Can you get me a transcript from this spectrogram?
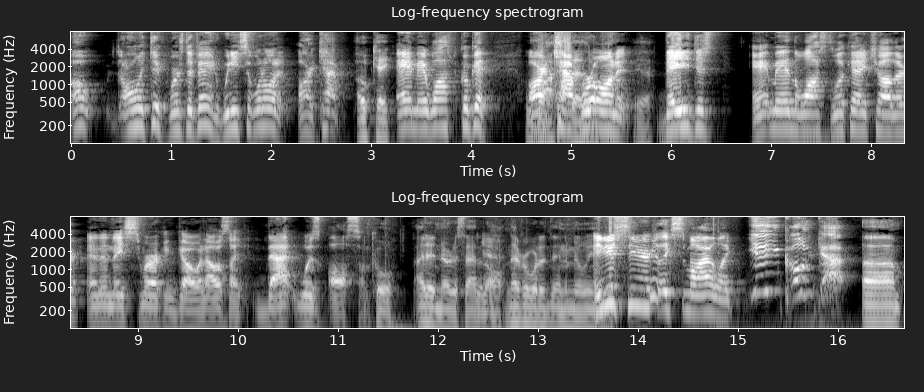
"Oh, the only thing, where's the van? We need someone on it." All right, Cap. Okay. Ant Man, Wasp, go get. It. All right, Cap, we're on it. yeah. They just Ant Man and the Wasp look at each other, and then they smirk and go. And I was like, "That was awesome." Cool. I didn't notice that at Yeah. all. Never would have in a million. And you years. just see her like smile, like, "Yeah, you call him Cap." Um,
